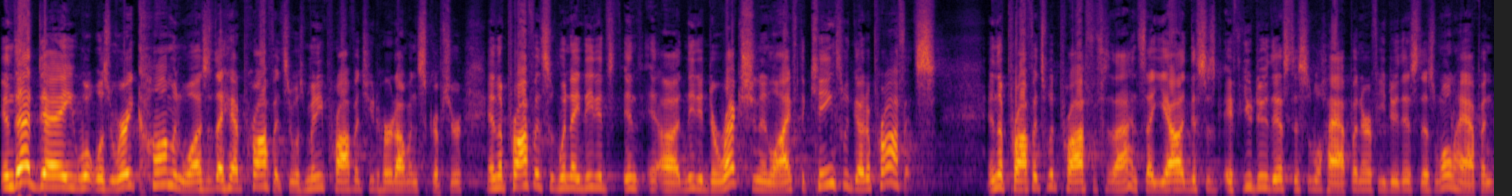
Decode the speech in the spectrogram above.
In that day, what was very common was that they had prophets. There was many prophets you'd heard of in Scripture. And the prophets, when they needed, uh, needed direction in life, the kings would go to prophets. And the prophets would prophesy and say, Yeah, this is, if you do this, this will happen, or if you do this, this won't happen.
